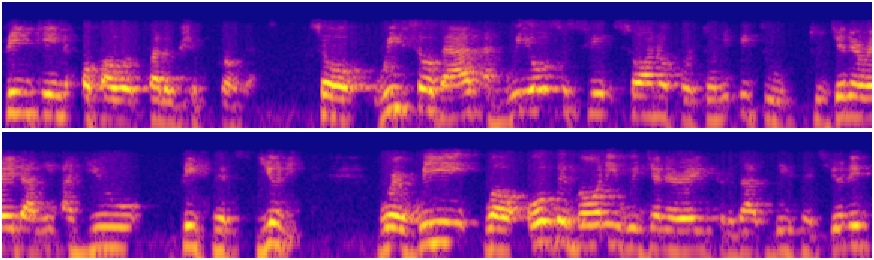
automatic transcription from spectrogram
thinking of our fellowship programs. So we saw that, and we also see, saw an opportunity to, to generate a, a new business unit where we, well, all the money we generate through that business unit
